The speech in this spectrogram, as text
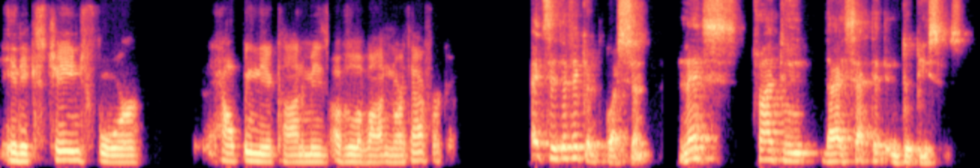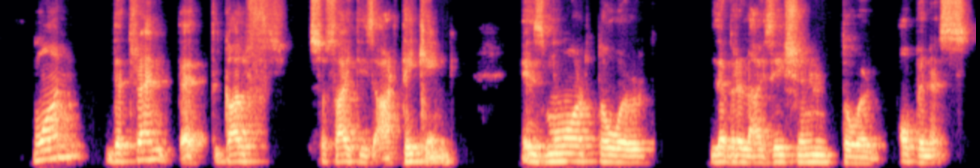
in exchange for helping the economies of the Levant and North Africa? It's a difficult question. Let's try to dissect it into pieces. One, the trend that Gulf societies are taking is more toward liberalization, toward openness.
